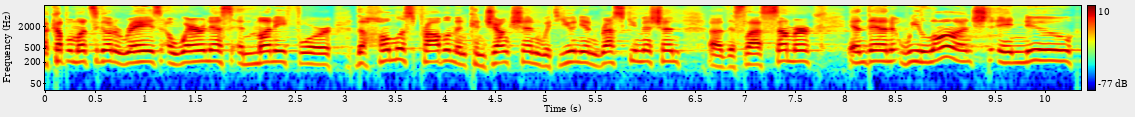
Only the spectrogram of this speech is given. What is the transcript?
a couple months ago to raise awareness and money for the homeless problem in conjunction with Union Rescue Mission uh, this last summer. And then we launched a new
